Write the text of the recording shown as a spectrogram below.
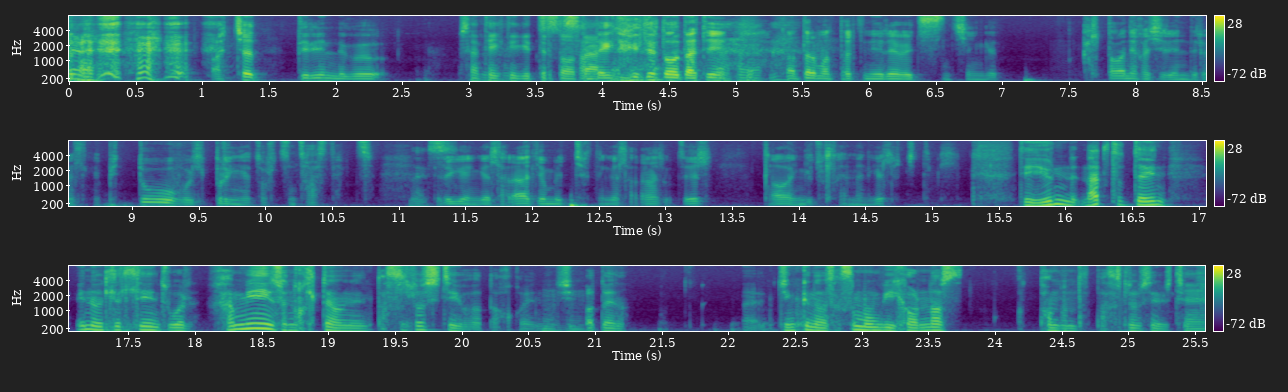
очоод тэрийн нөгөө Сан техник эдэр дуудаа. Нэг дээр дуудаа тийм. Контор монтор нэрээ байжсэн чи ингээд галтгооныхоо ширээн дээр бол ингээд битүү хөлбөр ингээд зурцсан цаас тавьчихсан. Nice. Тэрийг ингээд хараад юм иччихт ингээд хараад үзэл аа ингэж болох юм байна гэж үчтэй юм бэл. Тэгээ ер нь надад одоо энэ энэ үйлрлийн зүгээр хамгийн сонирхолтой юм нь тасалжуулагч юм байна байхгүй юу? Мгм. Одоо энэ э, жинхэнэ сагсан бөмбөгийн их орноос том том тасалжуулагч ирж. Тийм.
